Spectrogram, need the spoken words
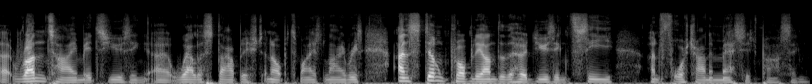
at runtime it's using uh, well established and optimized libraries and still probably under the hood using C and Fortran and message passing.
